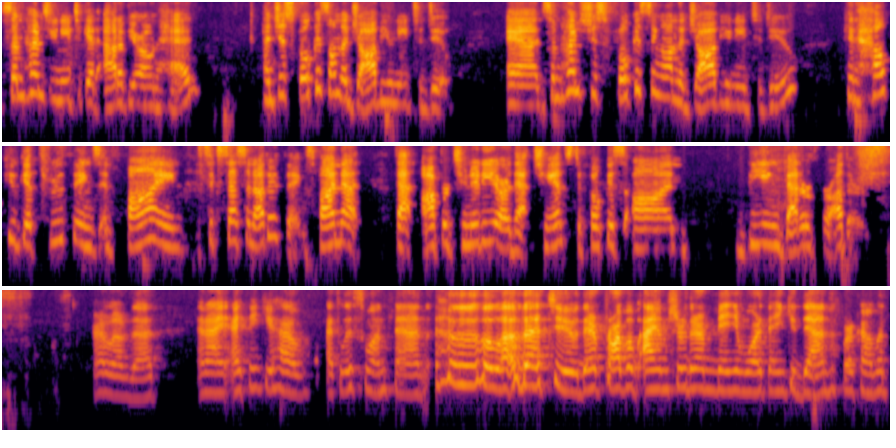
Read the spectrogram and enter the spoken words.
sometimes you need to get out of your own head and just focus on the job you need to do. And sometimes just focusing on the job you need to do can help you get through things and find success in other things. Find that that opportunity or that chance to focus on being better for others. I love that and I, I think you have at least one fan who, who love that too. There probably I am sure there are many more. Thank you, Dan, for comment.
